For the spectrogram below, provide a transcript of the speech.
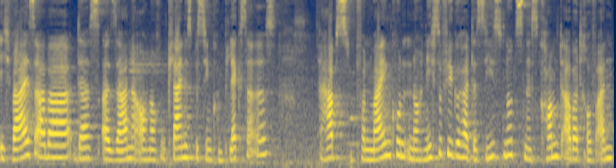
Ich weiß aber, dass Asana auch noch ein kleines bisschen komplexer ist habe es von meinen Kunden noch nicht so viel gehört, dass sie es nutzen. Es kommt aber darauf an,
